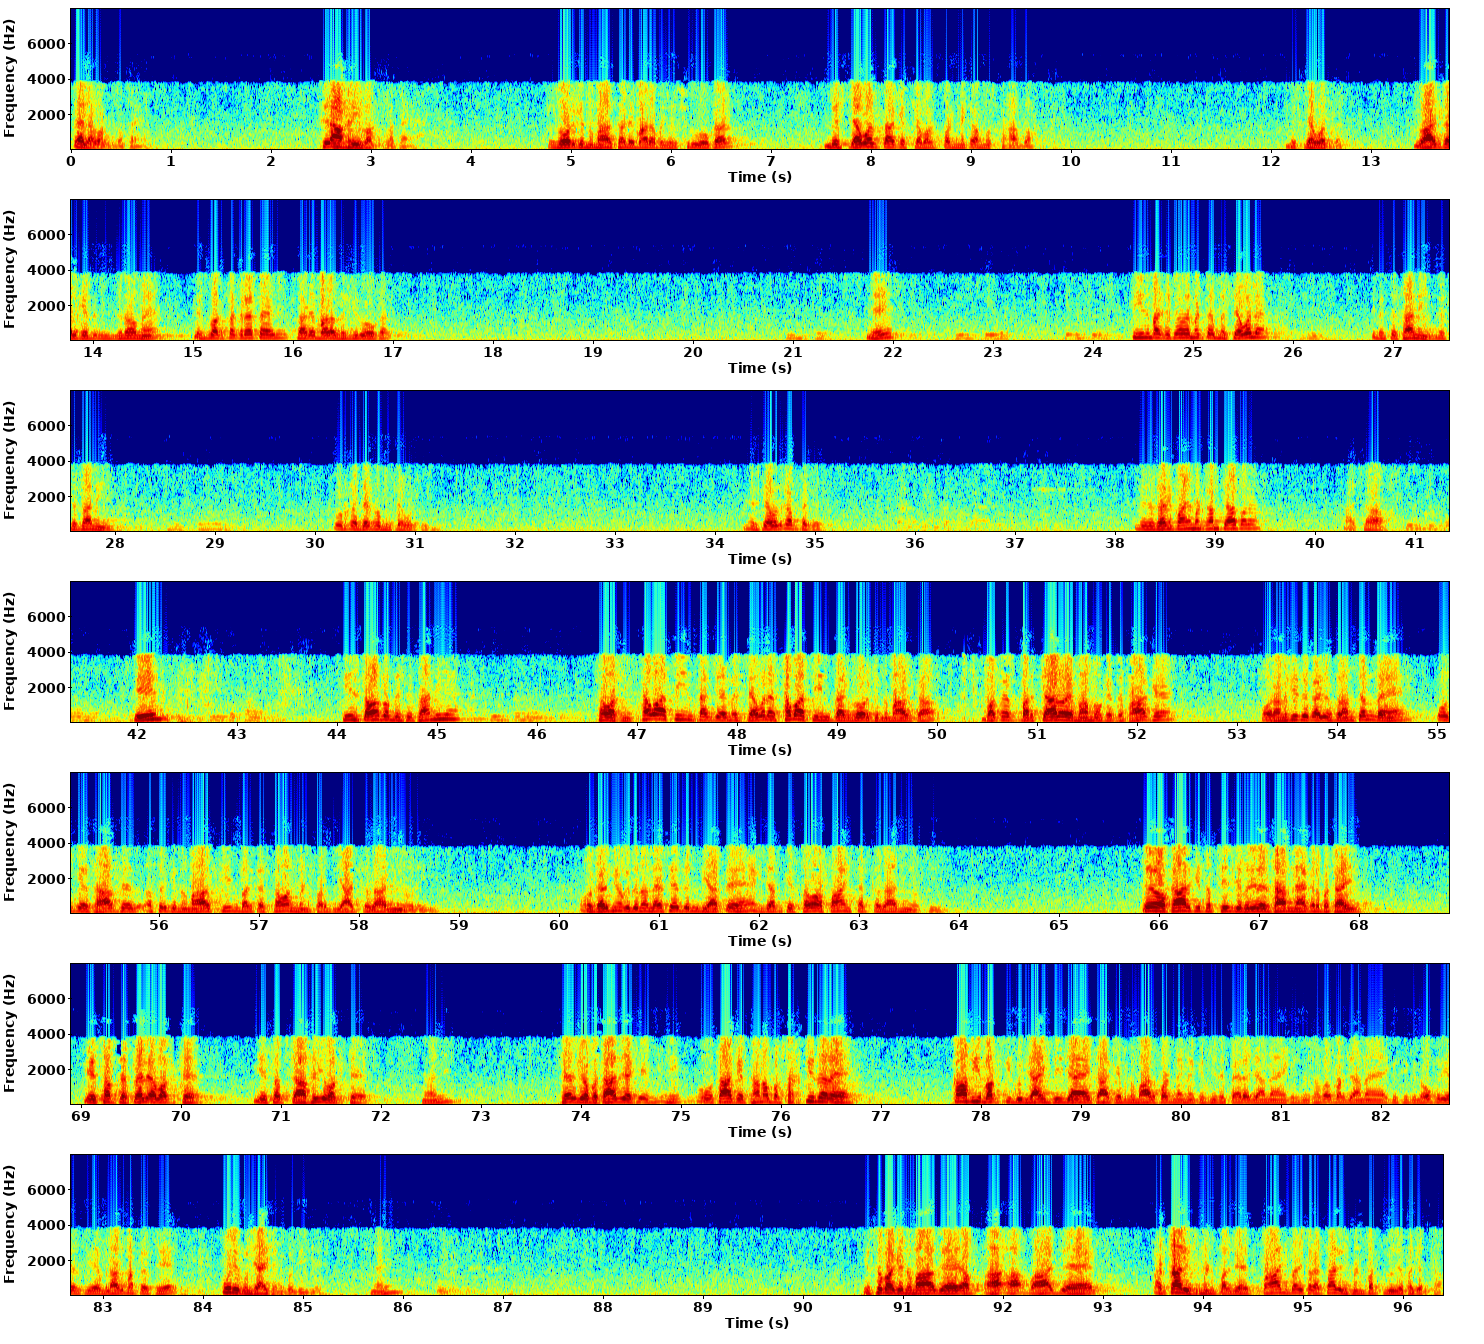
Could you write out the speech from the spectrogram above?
پہلا وقت بتایا۔ پھر آخری وقت بتایا۔ زور کی نماز ساڑھے بارہ بجے شروع ہو کر مس لیول تک اس کا وقت پڑھنے کا مستحب وقت ہے۔ مس لیول تک۔ جو آج کل کے دنوں میں کس وقت تک رہتا ہے جی؟ ساڑھے بارہ سے شروع ہو کر۔ جی؟ تین بار کے چودہ منٹ تک مسٹیبل ہے۔ کہ مسٹر مسٹر ہے۔ اٹھ کر دیکھو مسٹیبل کو۔ مسٹیبل کب تک ہے؟ مسٹر پانچ منٹ کام چاہ پڑا اچھا۔ تین۔ تین سوا پر مسٹر ہے۔ سوا تین سوا تین تک جو ہے مسٹیبل ہے سوا تین تک زور کی نماز کا وقت پر چاروں اماموں کے اتفاق ہے۔ اور انگریزی کا جو پر ہم چل رہے ہیں، اس کے حساب سے عصر کی نماز تین بج کر سون منٹ پر بھی آج قضا نہیں ہو رہی ہے۔ اور گرمیوں کے دنوں میں ایسے دن بھی آتے ہیں جبکہ سوا پانچ تک قضا نہیں ہوتی ہے۔ تو اوقات کی تفصیل جبریل صاحب نے آ کر بتائی کہ سب سے پہلے وقت ہے، یہ سب سے آخری وقت ہے۔ یعنی پھر جو بتا دیا کہ یعنی وہ تاکہ تھانوں پر سختی نہ رہے۔ کافی وقت کی گنجائش دی جائے تاکہ نماز پڑھنے میں کسی نے پہلے جانا ہے، کسی نے سفر پر جانا ہے، کسی کی نوکری سے، ملازمت سے پوری گنجائش ان کو دی جائے۔ یعنی صبح کی نماز ہے، اب آج جو ہے، اڑتالیس منٹ پر جو ہے، پانچ بج کر اڑتالیس منٹ پر طلوع فجر تھا۔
